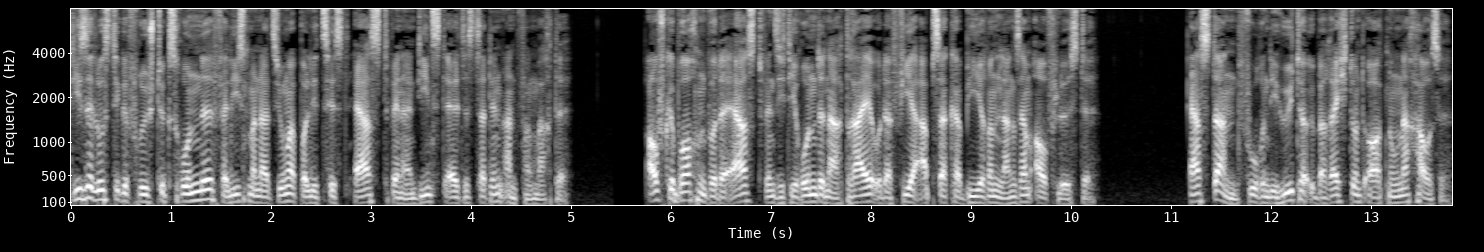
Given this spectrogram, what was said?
Diese lustige Frühstücksrunde verließ man als junger Polizist erst, wenn ein Dienstältester den Anfang machte. Aufgebrochen wurde erst, wenn sich die Runde nach drei oder vier Absackerbieren langsam auflöste. Erst dann fuhren die Hüter über Recht und Ordnung nach Hause.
